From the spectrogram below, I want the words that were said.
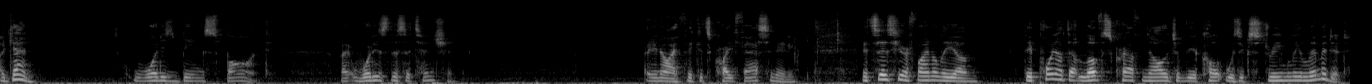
Again, what is being spawned? Right? What is this attention? You know, I think it's quite fascinating. It says here finally, um, they point out that Lovecraft's knowledge of the occult was extremely limited,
